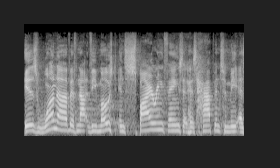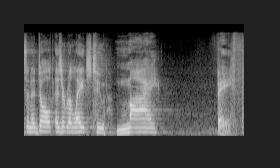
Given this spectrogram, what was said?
is one of, if not the most inspiring things that has happened to me as an adult as it relates to my faith.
